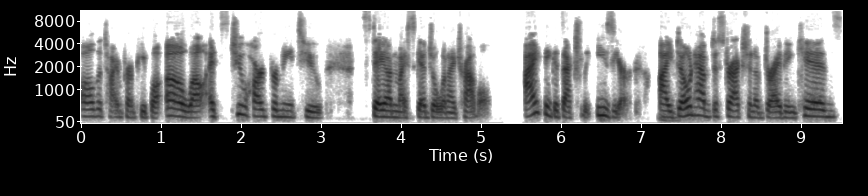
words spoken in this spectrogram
all the time from people. Oh, well, it's too hard for me to stay on my schedule when I travel. I think it's actually easier. Mm-hmm. I don't have distraction of driving kids,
